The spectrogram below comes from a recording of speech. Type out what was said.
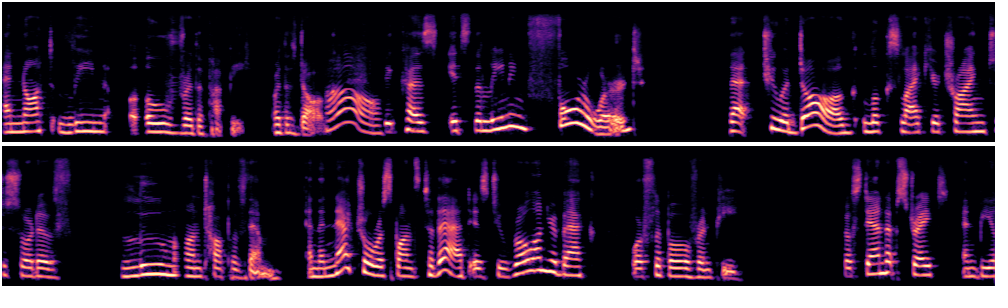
and not lean over the puppy or the dog. Oh. Because it's the leaning forward that to a dog looks like you're trying to sort of loom on top of them. And the natural response to that is to roll on your back or flip over and pee. So stand up straight and be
